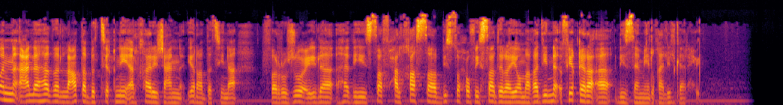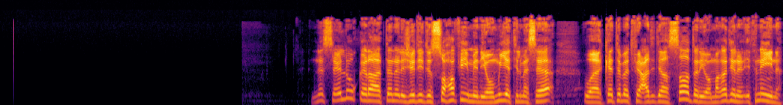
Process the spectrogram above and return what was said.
على هذا العطب التقني الخارج عن إرادتنا. فالرجوع إلى هذه الصفحة الخاصة بالصحف الصادرة يوم غد في قراءة للزميل غالي الجارحي نسأل قراءتنا لجديد الصحف من يومية المساء وكتبت في عددها الصادر يوم غد الاثنين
